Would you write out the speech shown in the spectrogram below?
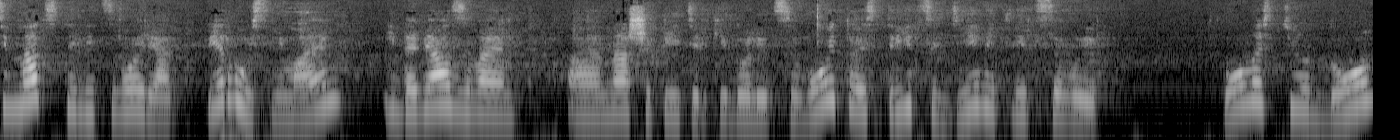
17 лицевой ряд. Первую снимаем и довязываем э, наши петельки до лицевой, то есть 39 лицевых. Полностью до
